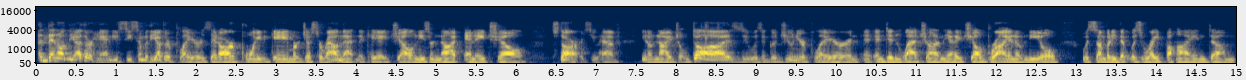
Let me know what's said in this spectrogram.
And then on the other hand, you see some of the other players that are point game or just around that in the KHL, and these are not NHL stars. You have you know Nigel Dawes, who was a good junior player and, and didn't latch on in the NHL. Brian O'Neill was somebody that was right behind, um,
